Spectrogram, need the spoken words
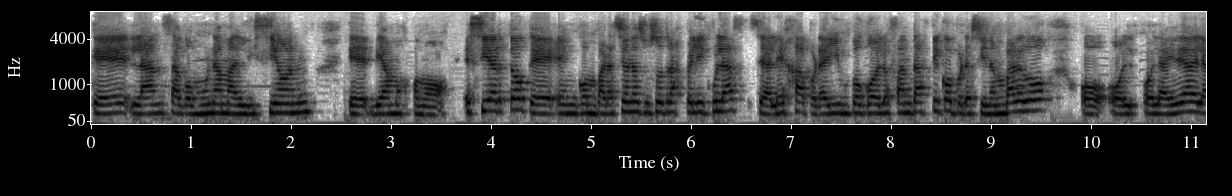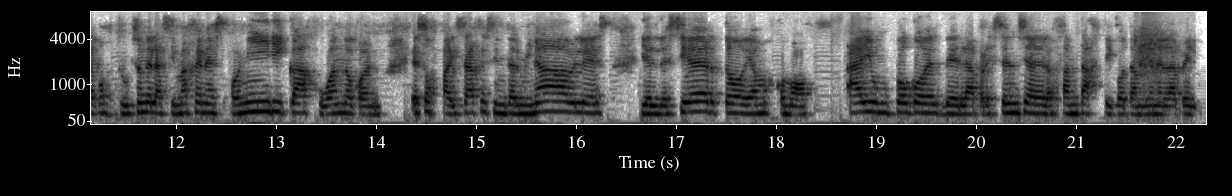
que lanza como una maldición, que digamos como, es cierto que en comparación a sus otras películas se aleja por ahí un poco de lo fantástico, pero sin embargo, o, la idea de la construcción de las imágenes oníricas, jugando con esos paisajes interminables y el desierto, digamos como hay un poco de, de la presencia de lo fantástico también en la película.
